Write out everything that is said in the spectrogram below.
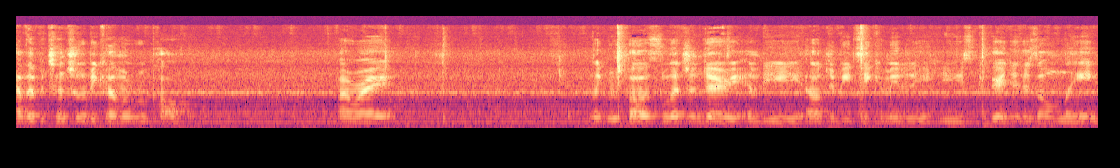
have the potential to become a RuPaul. All right. Like RuPaul is legendary in the LGBT community. He's created his own lane.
